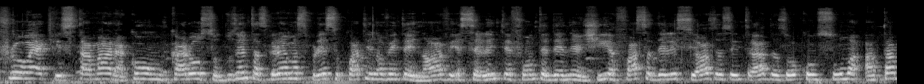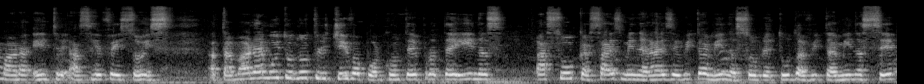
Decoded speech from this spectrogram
Fruex Tamara com caroço 200 gramas, preço 4,99. Excelente fonte de energia. Faça deliciosas entradas ou consuma a Tamara entre as refeições. A Tamara é muito nutritiva por conter proteínas, açúcar, sais minerais e vitaminas, sobretudo a vitamina C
